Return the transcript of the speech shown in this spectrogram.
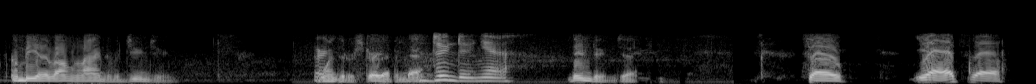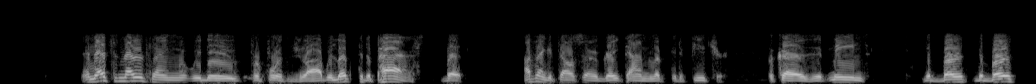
It's to be along the lines of a june june, the Or- ones that are straight up and down. Dune Dune, yeah. Doom dooms, yeah. So, yeah, that's uh, and that's another thing that we do for Fourth of July. We look to the past, but I think it's also a great time to look to the future because it means the birth, the birth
